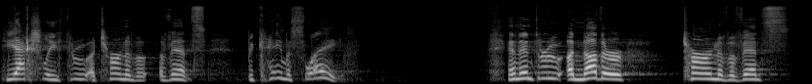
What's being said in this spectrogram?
he actually, through a turn of events, became a slave. And then through another turn of events,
